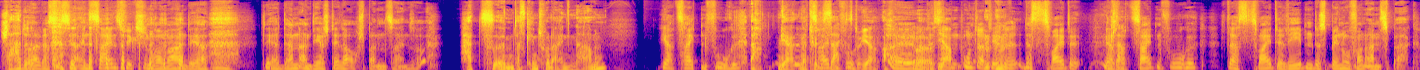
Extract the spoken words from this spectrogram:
Schade. Weil das ist ja ein Science-Fiction-Roman, der, der dann an der Stelle auch spannend sein soll. Hat ähm, das Kind schon einen Namen? Ja, Zeitenfuge. Ach, ja, natürlich sagtest du, ja. Ach, Äh, äh, das ja. hat einen Untertitel, das zweite, also Klar. Zeitenfuge, das zweite Leben des Benno von Ansberg.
